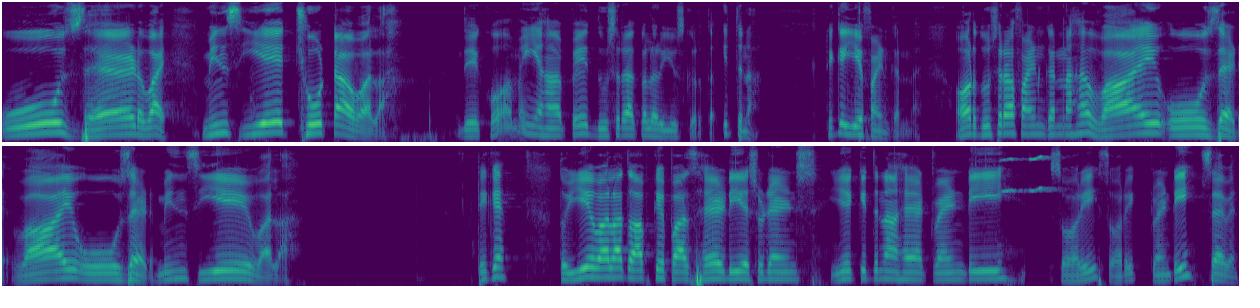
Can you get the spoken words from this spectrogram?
O Z Y means ये छोटा वाला। देखो, मैं यहाँ पे दूसरा कलर यूज़ करता इतना। ठीक है, ये फाइंड करना है। और दूसरा फाइंड करना है Y O Z Y O Z means ये वाला। ठीक है? तो ये वाला तो आपके पास है डी स्टूडेंट्स ये कितना है? Twenty sorry sorry twenty seven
